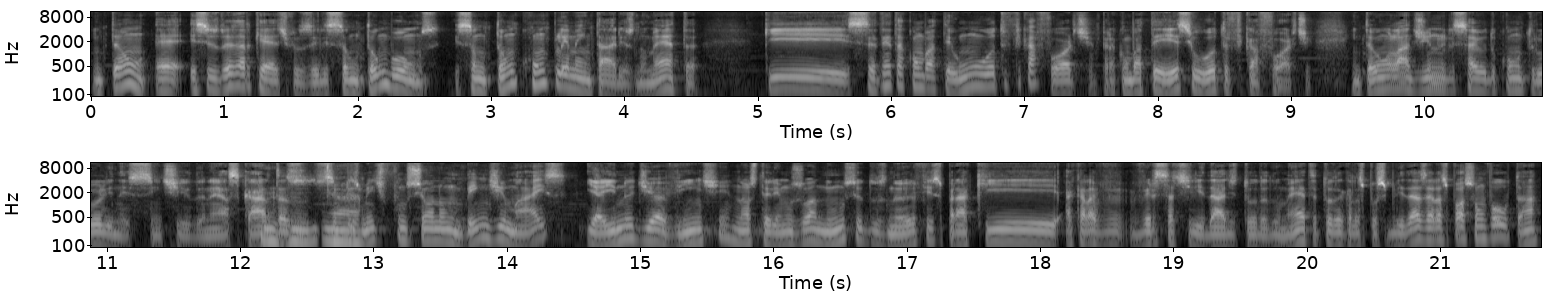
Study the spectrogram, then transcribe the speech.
Então, é, esses dois arquétipos, eles são tão bons e são tão complementares no meta que se você tenta combater um, o outro fica forte. Para combater esse, o outro fica forte. Então o Ladino ele saiu do controle nesse sentido, né? As cartas uhum, simplesmente é. funcionam bem demais. E aí no dia 20 nós teremos o anúncio dos nerfs para que aquela versatilidade toda do meta, todas aquelas possibilidades, elas possam voltar,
